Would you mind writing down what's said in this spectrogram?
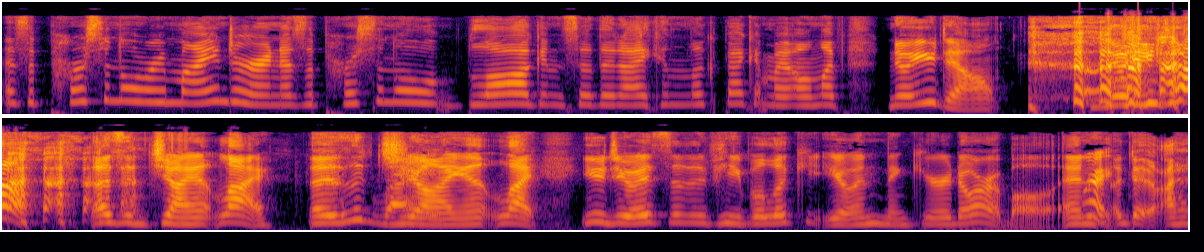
as a personal reminder and as a personal blog and so that I can look back at my own life." No, you don't. no, you don't. That's a giant lie. That is a giant lie. You do it so that people look at you and think you're adorable. And Right. uh,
